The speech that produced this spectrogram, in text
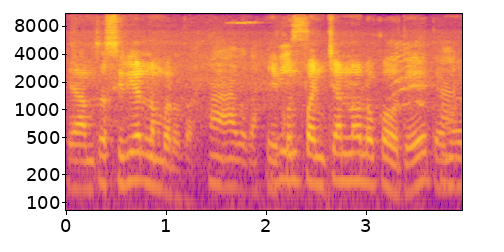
हे आमचा सिरियल नंबर होता. हां हा बघा. एकूण वीस. पंच्याण्णव लोक होते त्यामुळे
